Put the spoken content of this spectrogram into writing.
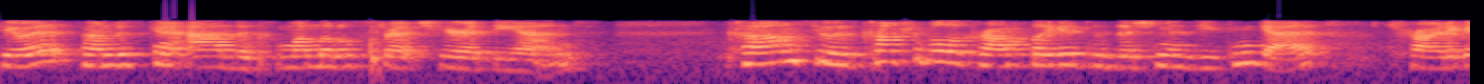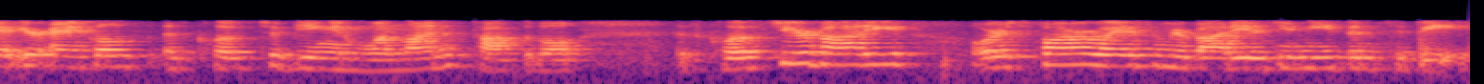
to it. So I'm just going to add this one little stretch here at the end. Come to as comfortable a cross-legged position as you can get. Try to get your ankles as close to being in one line as possible, as close to your body or as far away from your body as you need them to be.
